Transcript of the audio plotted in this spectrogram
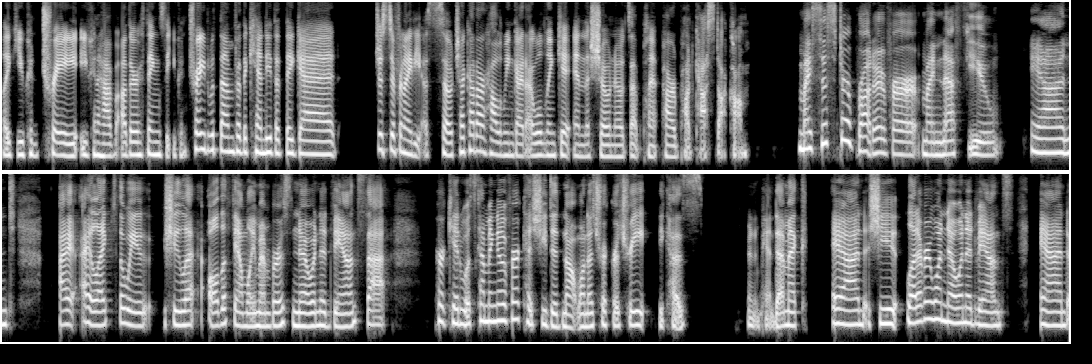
Like you could trade, you can have other things that you can trade with them for the candy that they get just different ideas. So check out our Halloween guide. I will link it in the show notes at plantpoweredpodcast.com. My sister brought over my nephew and I, I liked the way she let all the family members know in advance that her kid was coming over because she did not want to trick or treat because in a pandemic. And she let everyone know in advance and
